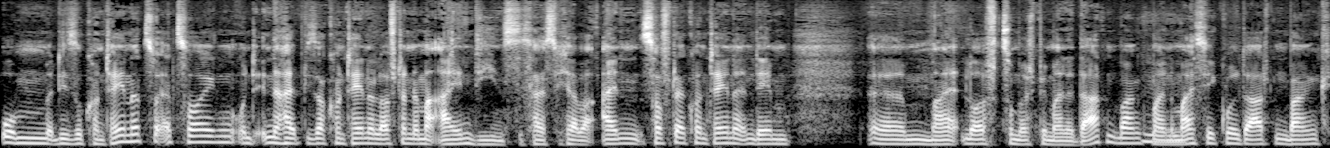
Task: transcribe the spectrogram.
um diese Container zu erzeugen. Und innerhalb dieser Container läuft dann immer ein Dienst. Das heißt, ich habe einen Software-Container, in dem ähm, läuft zum Beispiel meine Datenbank, meine MySQL-Datenbank.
